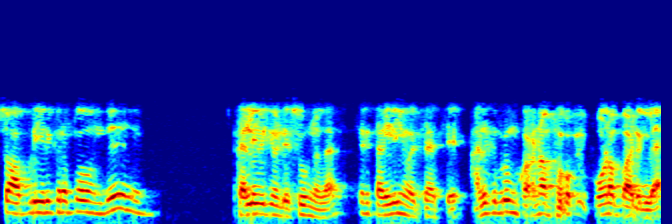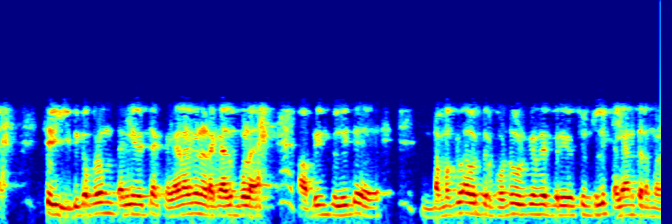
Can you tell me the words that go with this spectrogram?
சோ அப்படி இருக்கிறப்போ வந்து தள்ளி வைக்க வேண்டிய சூழ்நிலை. சரி தள்ளியும் வச்சாச்சு. அதுக்கப்புறம் கொரோனா போ போன பாடு இல்ல. சரி இதுக்கப்புறம் தள்ளி வச்சா கல்யாணமே நடக்காது போல அப்படின்னு சொல்லிட்டு நமக்குலாம் ஒருத்தர் பொண்ணு கொடுக்கறதே பெரிய விஷயம் சொல்லி கல்யாணத்தை நம்ம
